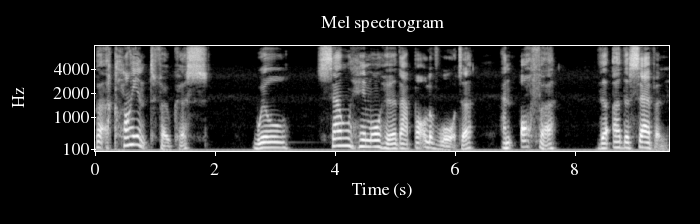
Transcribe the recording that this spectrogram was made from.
But a client focus will sell him or her that bottle of water and offer the other seven.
